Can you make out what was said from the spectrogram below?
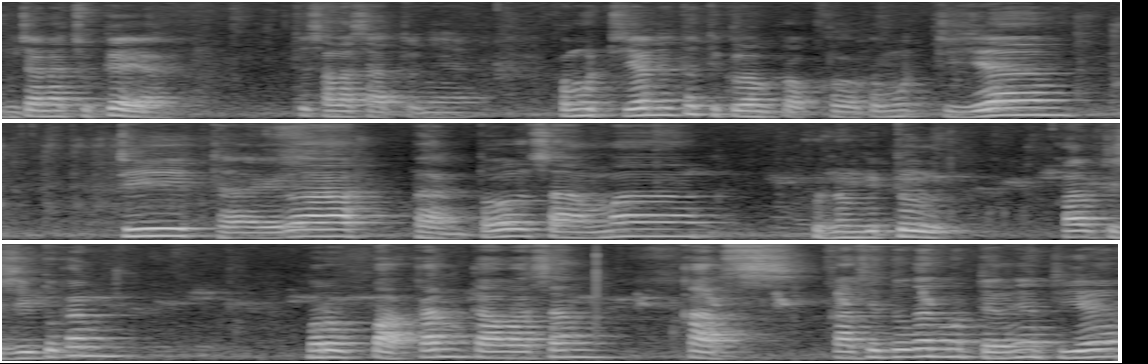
bencana juga ya. Itu salah satunya. Kemudian itu di Kulon Progo. Kemudian di daerah Bantul sama Gunung Kidul. Kalau di situ kan merupakan kawasan kars. Kars itu kan modelnya dia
